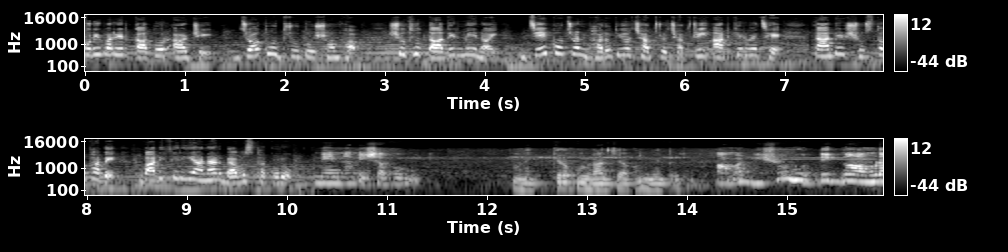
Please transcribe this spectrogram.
পরিবারের কাতর আর্জি যত দ্রুত সম্ভব। শুধু তাদের মেয়ে নয় যে কজন ভারতীয় ছাত্রছাত্রী আটকে রয়েছে তাদের সুস্থভাবে বাড়ি ফিরিয়ে আনার ব্যবস্থা করুক। মেয়ের নাম এসা ভৌমিক। মানে কীরকম লাগছে এখন মেয়ে তো আমার ভীষণ উদ্বিগ্ন আমরা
